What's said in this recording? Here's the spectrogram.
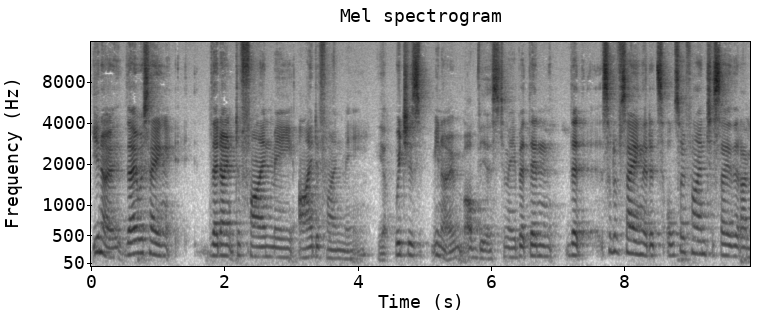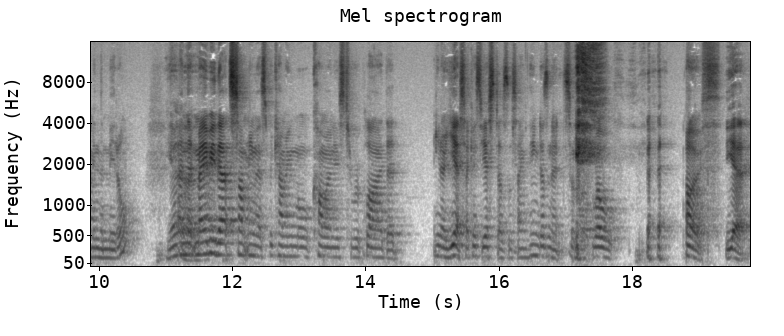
you know, they were saying they don't define me, I define me. Yep. Which is, you know, obvious to me. But then that sort of saying that it's also fine to say that I'm in the middle. Yeah. And that maybe that's something that's becoming more common is to reply that, you know, yes, I guess yes does the same thing, doesn't it? Sort of, well, both. Yeah,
